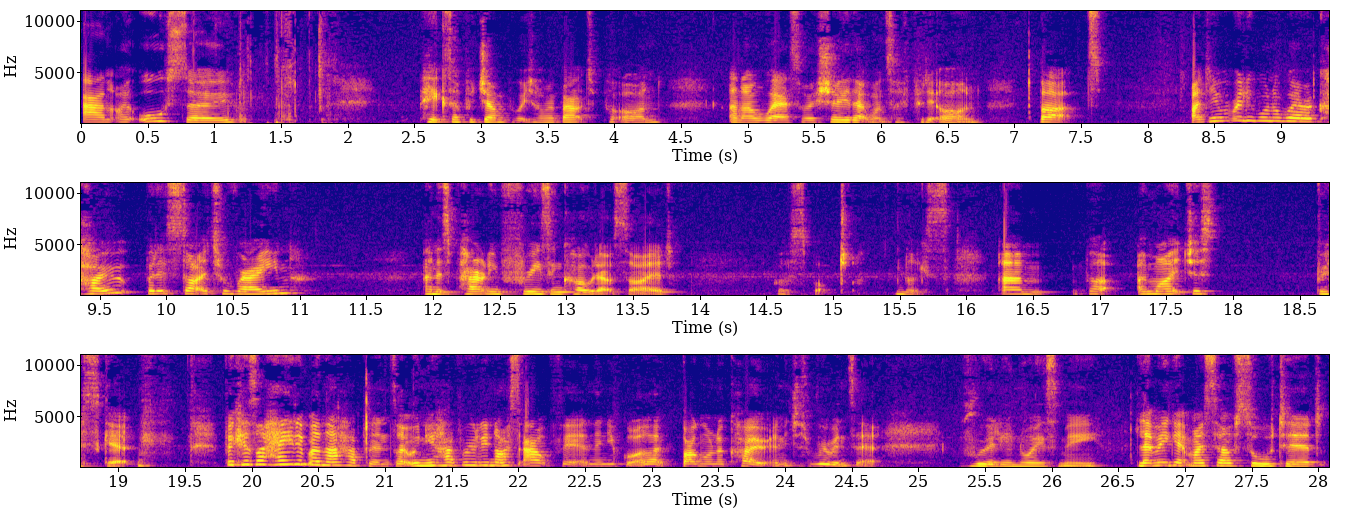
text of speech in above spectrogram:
And I also picked up a jumper, which I'm about to put on and I'll wear. So I'll show you that once I've put it on. But I didn't really want to wear a coat, but it started to rain. And it's apparently freezing cold outside got a spot nice um but i might just risk it because i hate it when that happens like when you have a really nice outfit and then you've got to like bung on a coat and it just ruins it. Really annoys me. Let me get myself sorted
